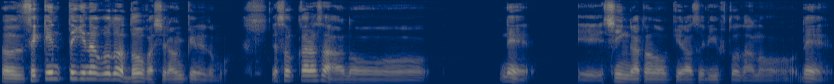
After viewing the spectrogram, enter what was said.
の、世間的なことはどうか知らんけれども。で、そっからさ、あの、ね、えー新型の Oculus Rift だの、ね、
